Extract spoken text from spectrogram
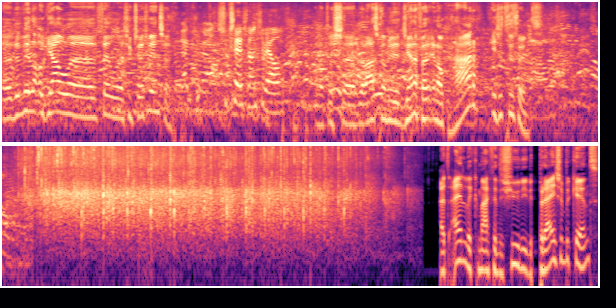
Uh, we willen ook jou uh, veel succes wensen. Dankjewel. Succes, dankjewel. Dat was de laatste genomineerde Jennifer en ook haar is het gegund. Uiteindelijk maakte de jury de prijzen bekend.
